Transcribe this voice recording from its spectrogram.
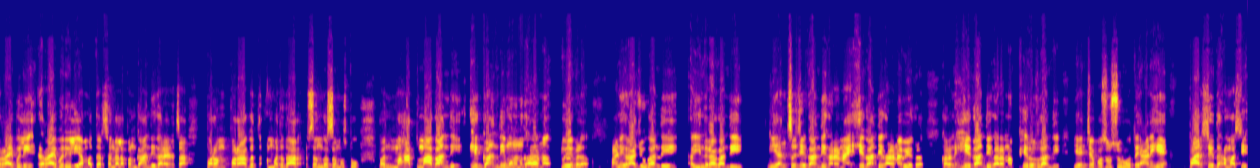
रायबली रायबरेली या मतदारसंघाला पण गांधी घराण्याचा परंपरागत मतदार संघ समजतो. पण महात्मा गांधी हे गांधी म्हणून घराणं वेगळं आणि राजीव गांधी इंदिरा गांधी यांचं जे गांधी घराणं आहे हे गांधी घराणं वेगळं. कारण हे गांधी घराणं फेरोज गांधी यांच्यापासून सुरू होते आणि हे पारसी धर्माशी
